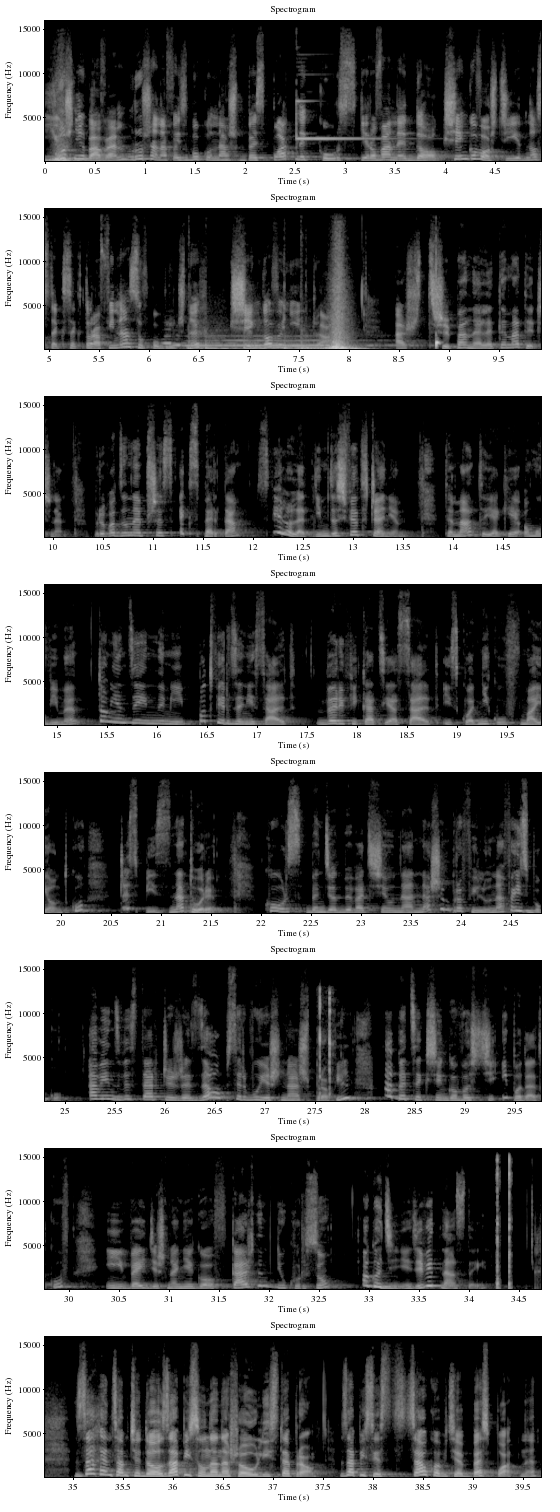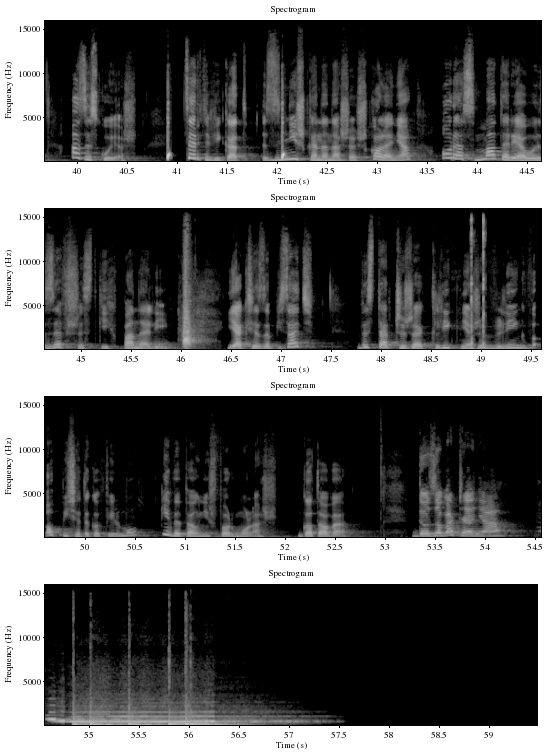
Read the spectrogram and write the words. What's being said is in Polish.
Już niebawem rusza na Facebooku nasz bezpłatny kurs skierowany do księgowości jednostek sektora finansów publicznych Księgowy Ninja. Aż trzy panele tematyczne, prowadzone przez eksperta z wieloletnim doświadczeniem. Tematy, jakie omówimy, to m.in. potwierdzenie sald, weryfikacja sald i składników majątku czy spis z natury. Kurs będzie odbywać się na naszym profilu na Facebooku, a więc wystarczy, że zaobserwujesz nasz profil ABC Księgowości i Podatków i wejdziesz na niego w każdym dniu kursu o godzinie 19. Zachęcam Cię do zapisu na naszą listę Pro. Zapis jest całkowicie bezpłatny, a zyskujesz certyfikat, zniżkę na nasze szkolenia oraz materiały ze wszystkich paneli. Jak się zapisać? Wystarczy, że klikniesz w link w opisie tego filmu i wypełnisz formularz. Gotowe. Do zobaczenia!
